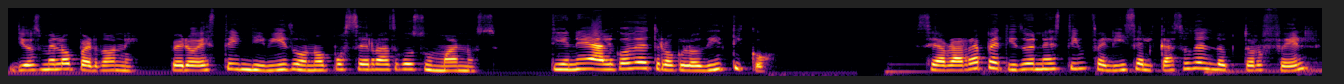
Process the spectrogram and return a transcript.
Dios me lo perdone, pero este individuo no posee rasgos humanos. Tiene algo de troglodítico. ¿Se habrá repetido en este infeliz el caso del doctor Fell?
